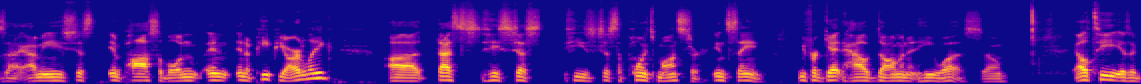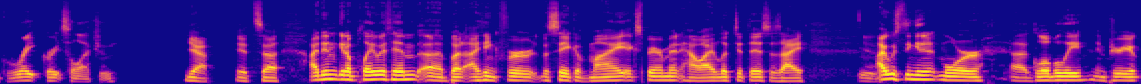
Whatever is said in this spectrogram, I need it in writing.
Zach. I mean, he's just impossible. And in, in a PPR league, uh, that's, he's just, he's just a points monster. Insane. You forget how dominant he was. So LT is a great, great selection. Yeah, it's. Uh, I didn't get to play with him, uh, but I think for the sake of my experiment, how I looked at this is I Yeah. I was thinking it more uh, globally, empiri-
